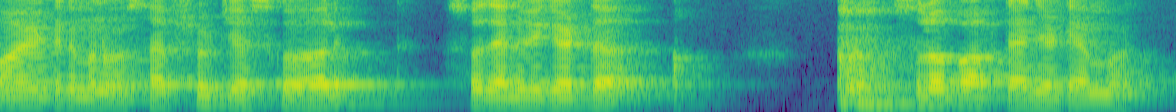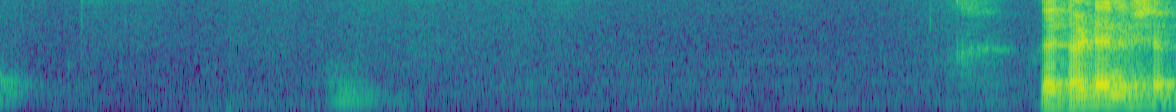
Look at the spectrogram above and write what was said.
పాయింట్ని మనం సబ్స్టిట్యూట్ చేసుకోవాలి. So then we get the slope of tangent m okay continuation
